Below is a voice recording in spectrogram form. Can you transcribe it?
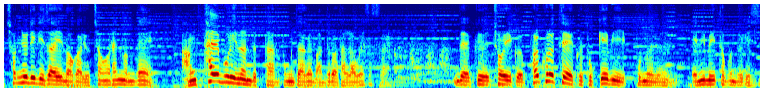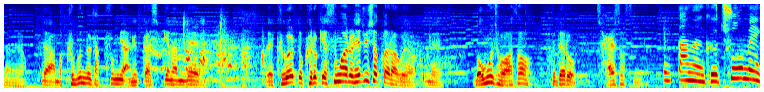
천유리 디자이너가 요청을 했는데 앙탈 부리는 듯한 동작을 만들어 달라고 했었어요. 근데 그 저희 그 펄크루트의 그 도깨비 보면은 애니메이터 분들 계시잖아요. 근데 아마 그분들 작품이 아닐까 싶긴 한데 네 그걸 또 그렇게 승화를 해주셨더라고요. 근데 너무 좋아서 그대로 잘 썼습니다. 일단은 그 춤의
